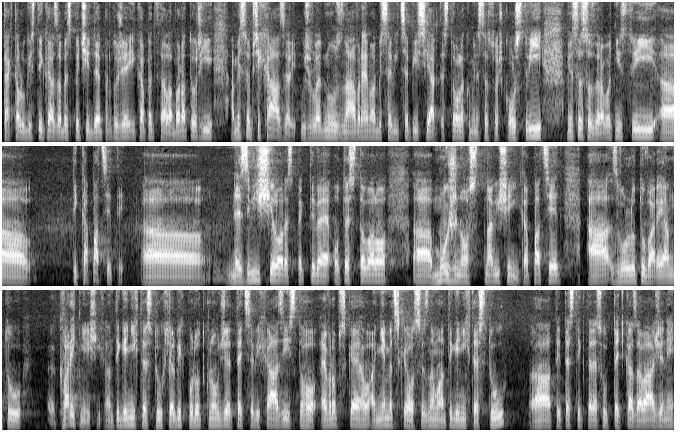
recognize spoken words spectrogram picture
tak ta logistika zabezpečit jde, protože je i kapacita laboratoří. A my jsme přicházeli už v lednu s návrhem, aby se více PCR testovalo jako ministerstvo školství, ministerstvo zdravotnictví. Uh, ty kapacity nezvýšilo, respektive otestovalo možnost navýšení kapacit a zvolilo tu variantu kvalitnějších antigenních testů. Chtěl bych podotknout, že teď se vychází z toho evropského a německého seznamu antigenních testů. A ty testy, které jsou teďka zaváženy,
